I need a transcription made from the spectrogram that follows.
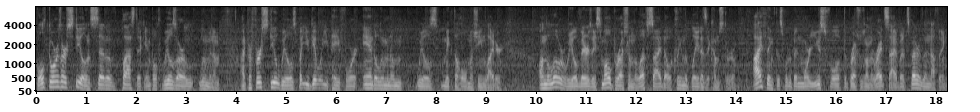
Both doors are steel instead of plastic and both wheels are aluminum. I'd prefer steel wheels, but you get what you pay for, and aluminum wheels make the whole machine lighter. On the lower wheel, there is a small brush on the left side that will clean the blade as it comes through. I think this would have been more useful if the brush was on the right side, but it's better than nothing.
